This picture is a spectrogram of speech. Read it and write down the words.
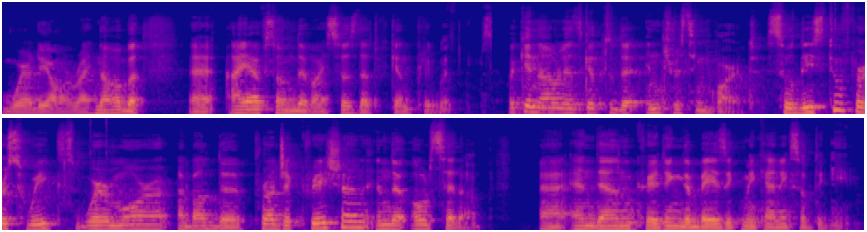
where they are right now, but uh, I have some devices that we can play with. Okay, now let's get to the interesting part. So these two first weeks were more about the project creation and the whole setup, uh, and then creating the basic mechanics of the game.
